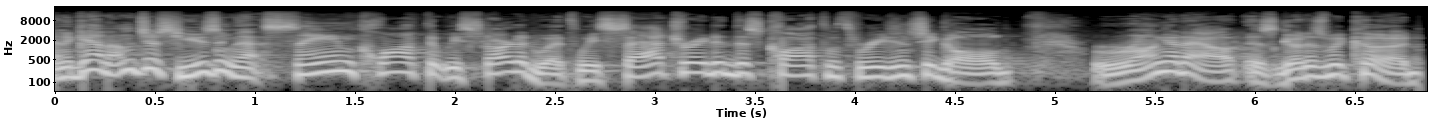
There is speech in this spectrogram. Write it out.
And again, I'm just using that same cloth that we started with. We saturated this cloth with Regency Gold, wrung it out as good as we could,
